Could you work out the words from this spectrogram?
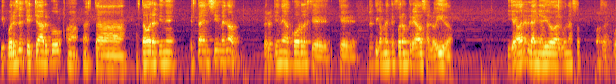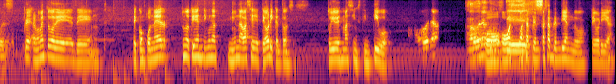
Y por eso es que Charco ah, hasta, hasta ahora tiene, está en Si menor, pero tiene acordes que prácticamente fueron creados al oído y ahora le añadió algunas otras cosas, pues. Al momento de, componer, tú no tienes ninguna, ninguna base teórica entonces. Tuyo es más instintivo. Ahora, ahora como vas, aprendiendo teoría.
